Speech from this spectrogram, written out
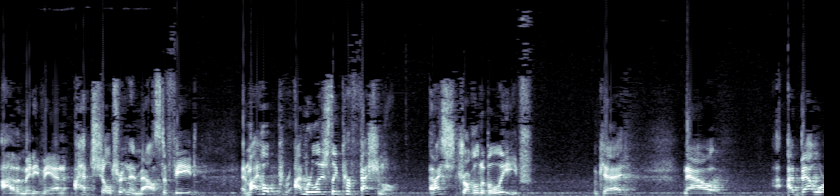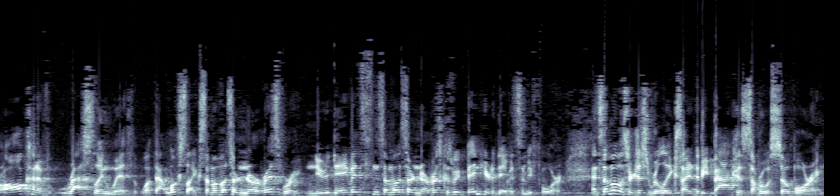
I have a minivan, I have children and mouths to feed, and my whole I'm religiously professional, and I struggle to believe. Okay? Now, I bet we're all kind of wrestling with what that looks like. Some of us are nervous. We're new to Davidson. Some of us are nervous because we've been here to Davidson before. And some of us are just really excited to be back because summer was so boring.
